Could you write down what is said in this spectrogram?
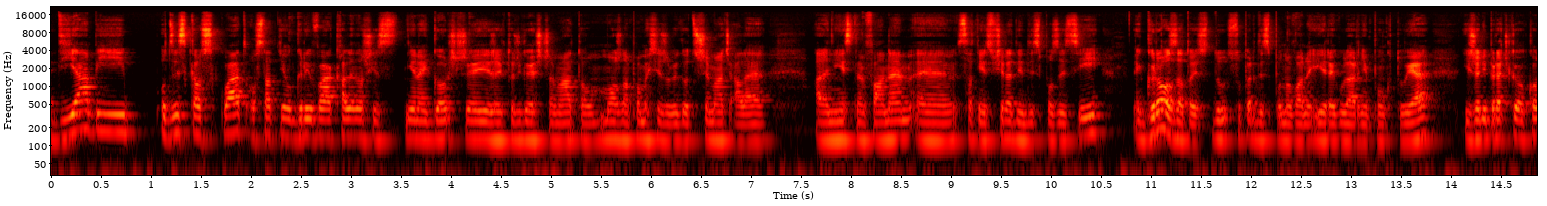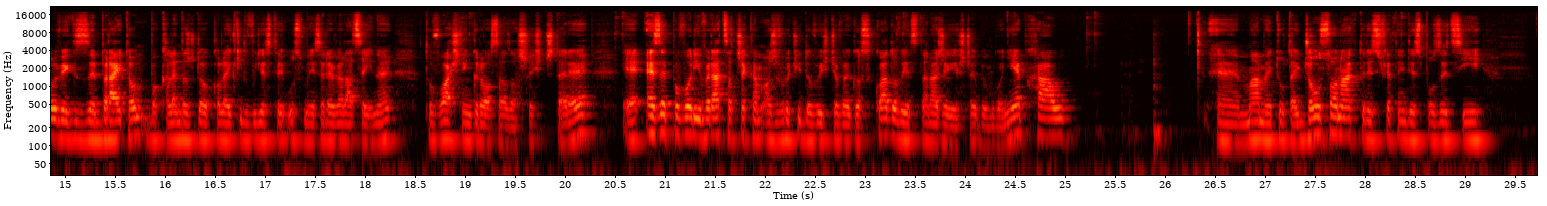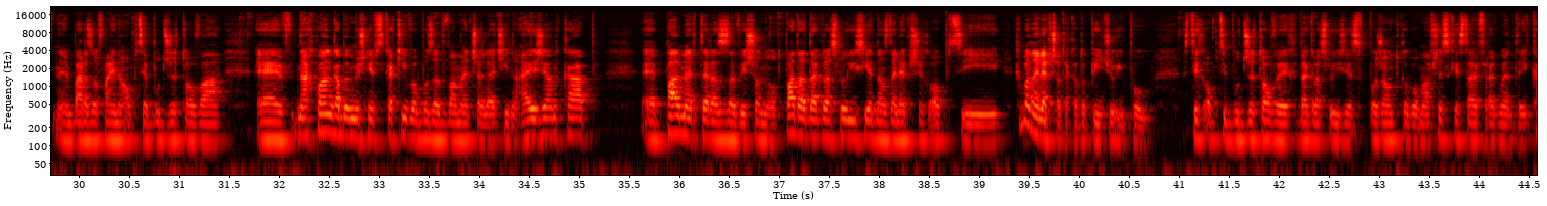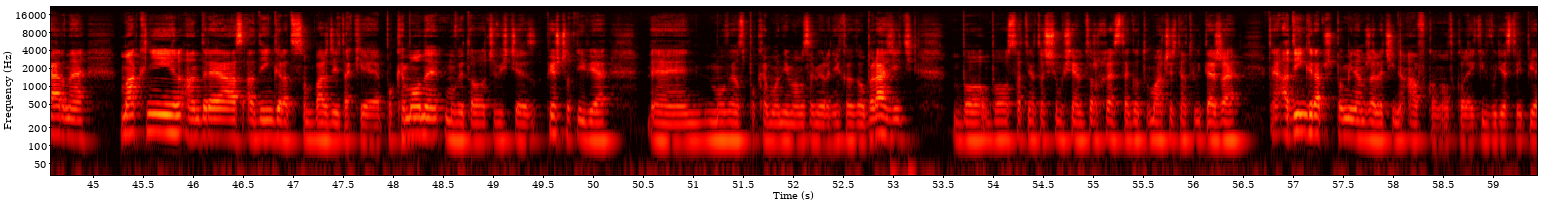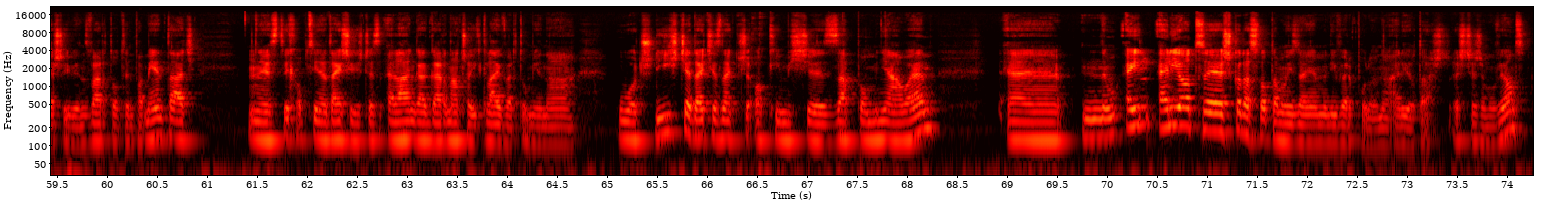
Diaby odzyskał skład, ostatnio grywa, kalendarz jest nie najgorszy, jeżeli ktoś go jeszcze ma, to można pomyśleć, żeby go trzymać, ale ale nie jestem fanem. E, ostatnio jest w średniej dyspozycji. Groza to jest super dysponowany i regularnie punktuje. Jeżeli brać kogokolwiek z Brighton, bo kalendarz do kolejki 28 jest rewelacyjny, to właśnie Groza za 6-4. E, Eze powoli wraca, czekam aż wróci do wyjściowego składu, więc na razie jeszcze bym go nie pchał. E, mamy tutaj Johnsona, który jest w świetnej dyspozycji. Bardzo fajna opcja budżetowa. Na Huanga bym już nie wskakiwał, bo za dwa mecze leci na Asian Cup. E, Palmer teraz zawieszony odpada, Douglas Lewis jedna z najlepszych opcji, chyba najlepsza taka do 5,5 z tych opcji budżetowych. Douglas Lewis jest w porządku, bo ma wszystkie stałe fragmenty i karne. McNeil, Andreas, Adingra to są bardziej takie Pokémony, mówię to oczywiście pieszczotliwie, e, mówiąc Pokémon nie mam zamiaru nikogo obrazić, bo, bo ostatnio też się musiałem trochę z tego tłumaczyć na Twitterze. E, Adingra przypominam, że leci na Avcon od kolejki 21, więc warto o tym pamiętać. Z tych opcji najtańszych jeszcze jest Elanga, Garnacho i Clivert u mnie na watchliście. Dajcie znać, czy o kimś zapomniałem. E, no, Elliot, e, szkoda slota moim zdaniem Liverpoolu na Elliota, szczerze mówiąc.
